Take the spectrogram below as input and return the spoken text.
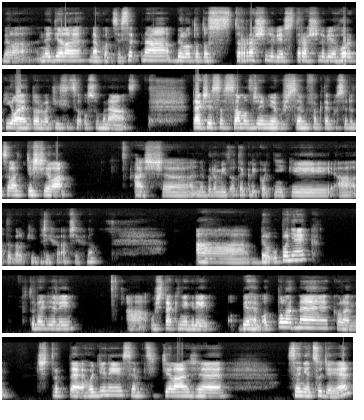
byla neděle na konci srpna, bylo toto strašlivě, strašlivě horký léto 2018. Takže se samozřejmě už jsem fakt jako se docela těšila, až eh, nebudu mít oteklý kotníky a to velký břicho a všechno. A byl úplněk v tu neděli a už tak někdy během odpoledne, kolem čtvrté hodiny jsem cítila, že se něco děje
